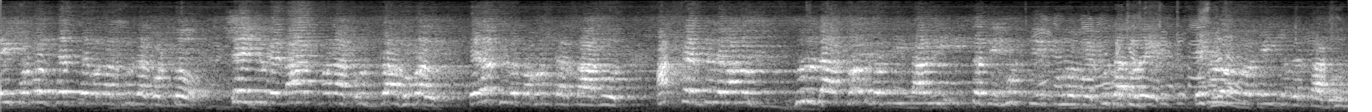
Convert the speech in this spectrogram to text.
এই সকল দেব দেবতার পূজা করত। সেই যুগে লাখ মানাত উজ্জা হুমাল এরা ছিল তখনকার তাগুত। আজকের যুগে মানুষ দুর্গা সরস্বতী কালী ইত্যাদি মূর্তি গুলোকে পূজা করে। এগুলো হলো এই যুগের তাগুত।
